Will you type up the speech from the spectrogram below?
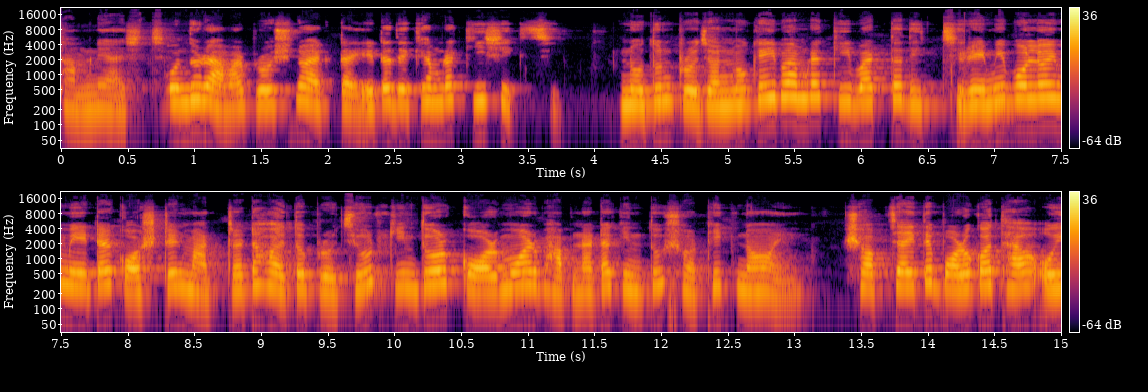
সামনে আসছে। বন্ধুরা, আমার প্রশ্ন একটাই, এটা দেখে আমরা কি শিখছি? নতুন প্রজন্মকেই বা আমরা কী বার্তা দিচ্ছি? রেমি বলে ওই মেয়েটার কষ্টের মাত্রাটা হয়তো প্রচুর, কিন্তু ওর কর্ম আর ভাবনাটা কিন্তু সঠিক নয়। সবচাইতে বড় কথা, ওই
